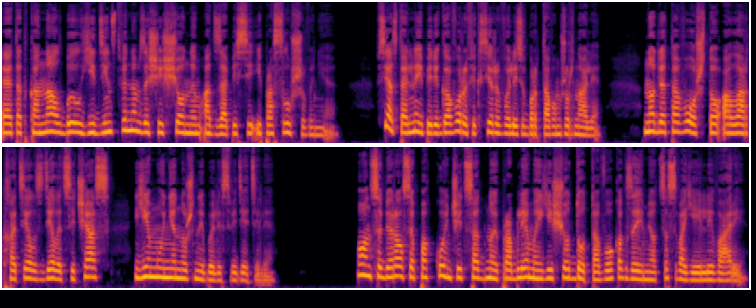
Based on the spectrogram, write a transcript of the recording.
Этот канал был единственным защищенным от записи и прослушивания. Все остальные переговоры фиксировались в бортовом журнале. Но для того, что Аллард хотел сделать сейчас, ему не нужны были свидетели. Он собирался покончить с одной проблемой еще до того, как займется своей ливари.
